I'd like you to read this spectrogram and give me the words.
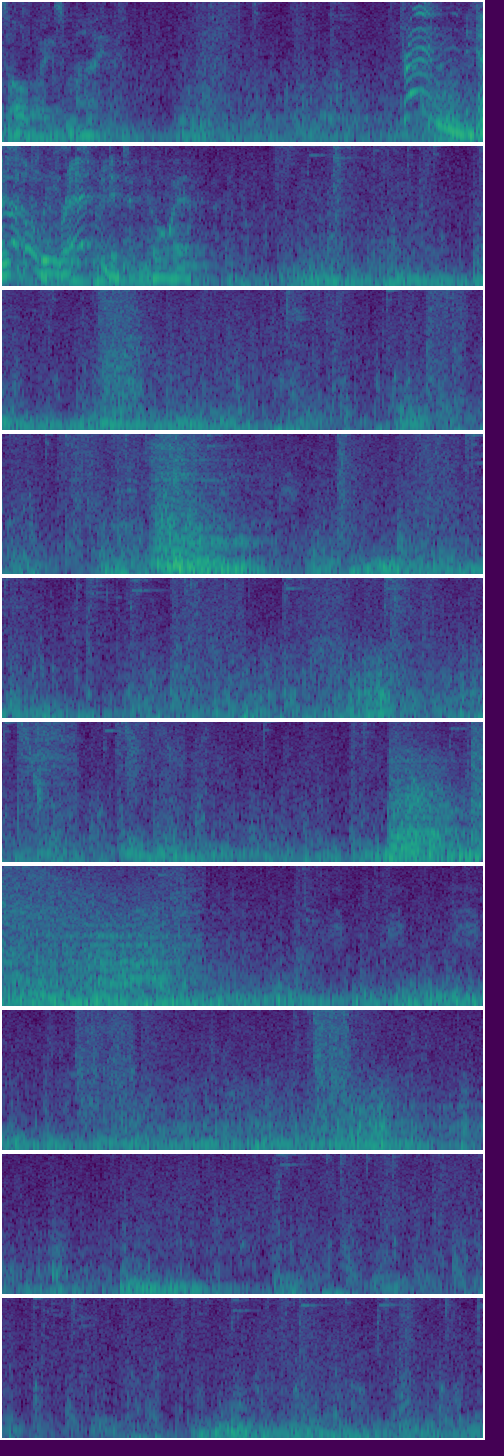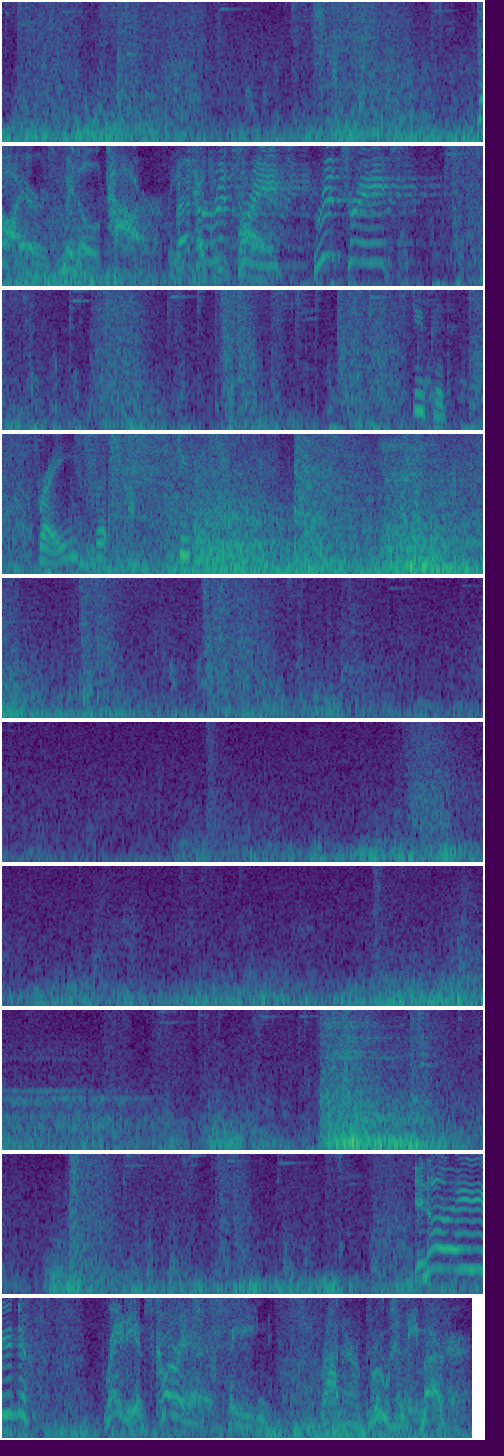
Was always mine. Friend! This Hello, friend! me to no end. Dire's middle tower be Better retreat! fire. Retreat! Stupid. Brave, but stupid. Denied! Radiance courier's been rather brutally murdered.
